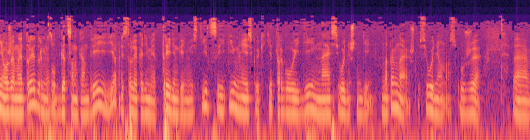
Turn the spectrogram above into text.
день, уважаемые трейдеры, меня зовут Гаценко Андрей, я представляю Академию трейдинга и инвестиций и у меня есть кое-какие торговые идеи на сегодняшний день. Напоминаю, что сегодня у нас уже э,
